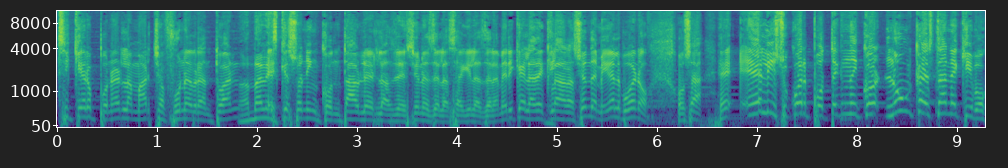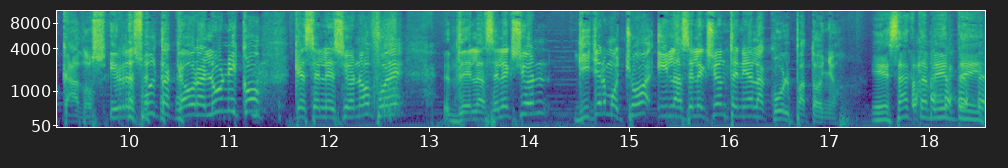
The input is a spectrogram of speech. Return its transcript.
sí quiero poner la marcha fúnebre Antoine, es que son incontables las lesiones de las Águilas del la América y la declaración de Miguel, bueno, o sea, eh, él y su cuerpo técnico nunca están equivocados. Y resulta que ahora el único que se lesionó fue de la selección Guillermo Ochoa y la selección tenía la culpa, Toño. Exactamente.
